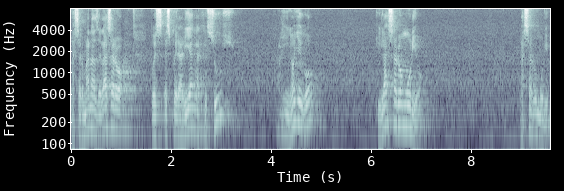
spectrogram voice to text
Las hermanas de Lázaro pues esperarían a Jesús y no llegó. Y Lázaro murió. Lázaro murió.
